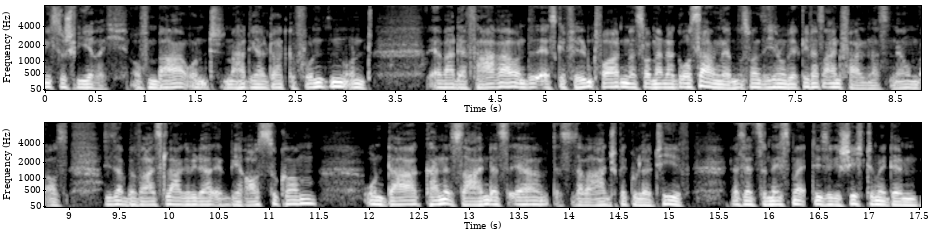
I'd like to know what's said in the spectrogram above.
nicht so schwierig, offenbar. Und man hat die halt dort gefunden und er war der Fahrer und er ist gefilmt worden. Was soll man da groß sagen? Da muss man sich nun wirklich was einfallen lassen, ja, um aus dieser Beweislage wieder irgendwie rauszukommen. Und da kann es sein, dass er, das ist aber rein spekulativ, dass er zunächst mal diese Geschichte mit dem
